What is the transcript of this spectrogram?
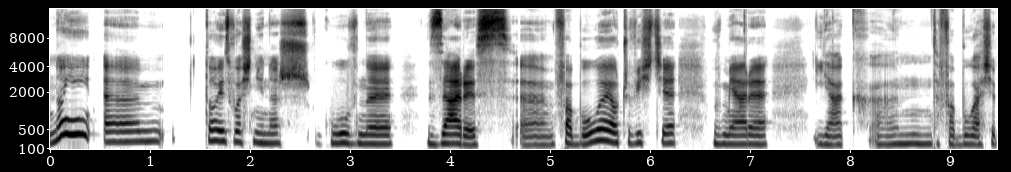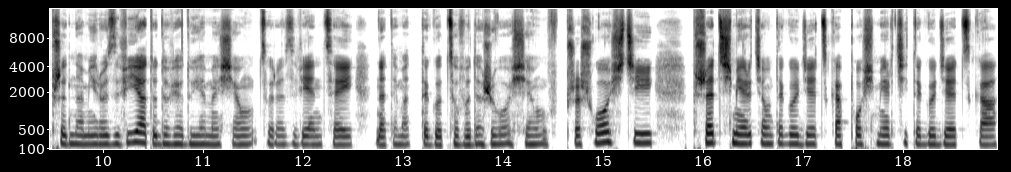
No i to jest właśnie nasz główny zarys e, fabuły. Oczywiście w miarę jak ta fabuła się przed nami rozwija, to dowiadujemy się coraz więcej na temat tego, co wydarzyło się w przeszłości, przed śmiercią tego dziecka, po śmierci tego dziecka,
